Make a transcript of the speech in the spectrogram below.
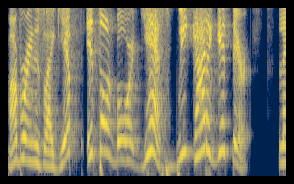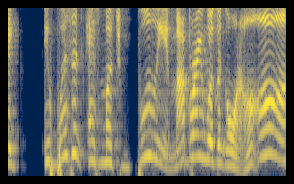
my brain is like, yep, it's on board. Yes, we got to get there. Like, it wasn't as much bullying. My brain wasn't going, uh uh-uh. uh.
